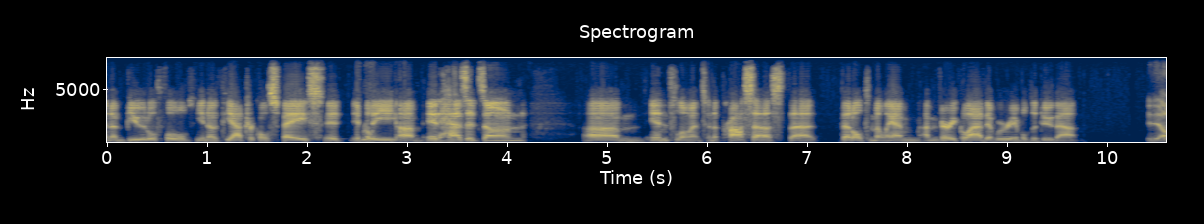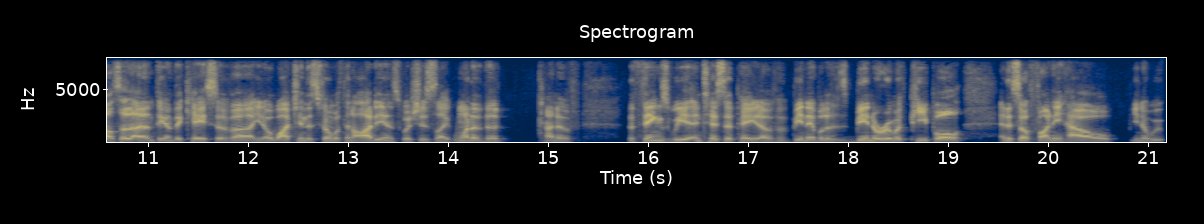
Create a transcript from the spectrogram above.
in a beautiful you know theatrical space it, it really um, it has its own um, influence in the process that that ultimately I'm I'm very glad that we were able to do that. Also, I'm thinking of the case of uh, you know watching this film with an audience, which is like one of the kind of the things we anticipate of being able to be in a room with people. And it's so funny how you know we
